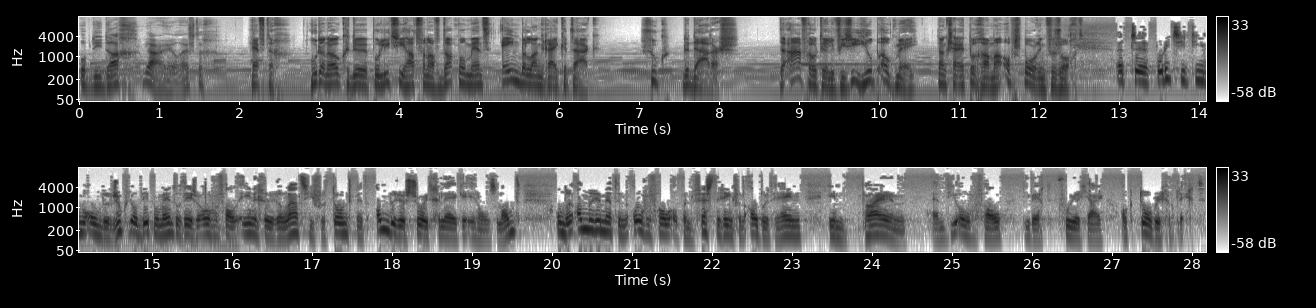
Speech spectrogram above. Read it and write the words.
op die dag ja, heel heftig. Heftig. Hoe dan ook, de politie had vanaf dat moment één belangrijke taak: zoek de daders. De Afro-televisie hielp ook mee, dankzij het programma Opsporing Verzocht. Het uh, politieteam onderzoekt op dit moment of deze overval enige relatie vertoont met andere soortgelijken in ons land. Onder andere met een overval op een vestiging van Albert Heijn in Baren. En die overval die werd vorig jaar oktober gepleegd.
